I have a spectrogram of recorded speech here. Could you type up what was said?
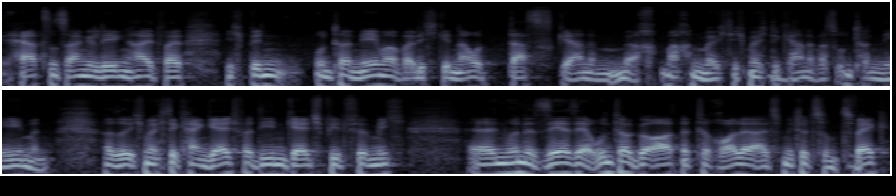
Herzensangelegenheit, weil ich bin Unternehmer, weil ich genau das gerne mach, machen möchte. Ich möchte gerne was unternehmen. Also ich möchte kein Geld verdienen. Geld spielt für mich nur eine sehr, sehr untergeordnete Rolle als Mittel zum Zweck.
